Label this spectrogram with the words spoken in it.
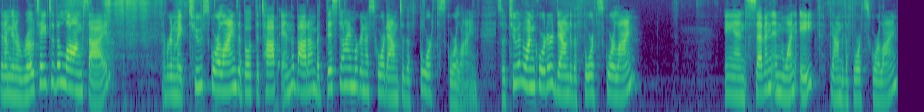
Then I'm gonna rotate to the long side. And we're gonna make two score lines at both the top and the bottom, but this time we're gonna score down to the fourth score line. So two and one quarter down to the fourth score line. And seven and one eighth down to the fourth score line.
